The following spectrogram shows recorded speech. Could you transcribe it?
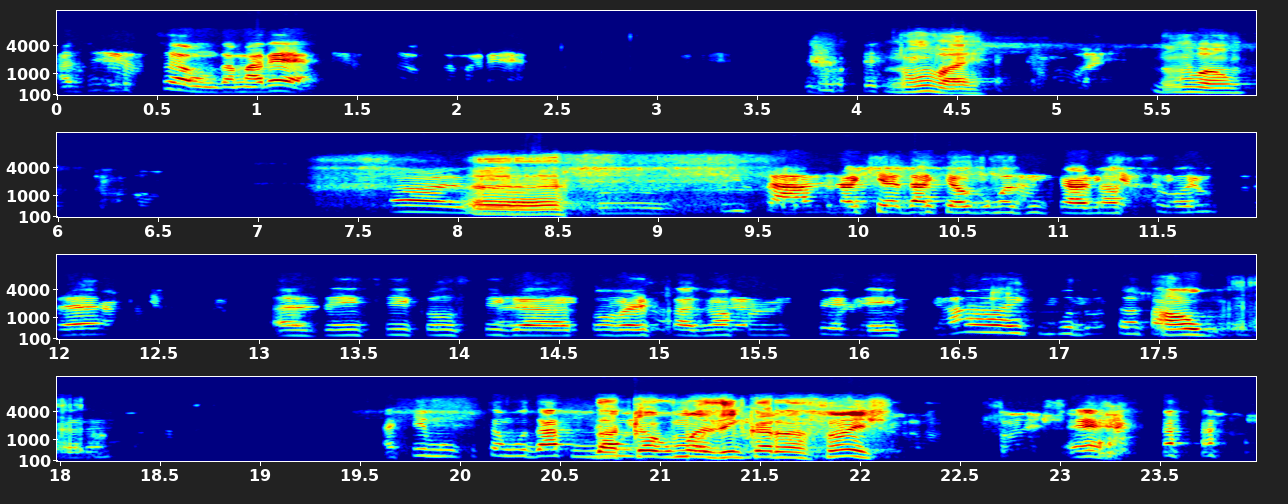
A direção da maré? Não vai. Não vão. Ai, É. Quem sabe daqui, daqui a algumas encarnações, né? A gente consiga conversar de uma forma diferente. Ai, que mudou tanta Al- coisa, né? Aqui precisa mudar muito. Daqui a algumas encarnações, É.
